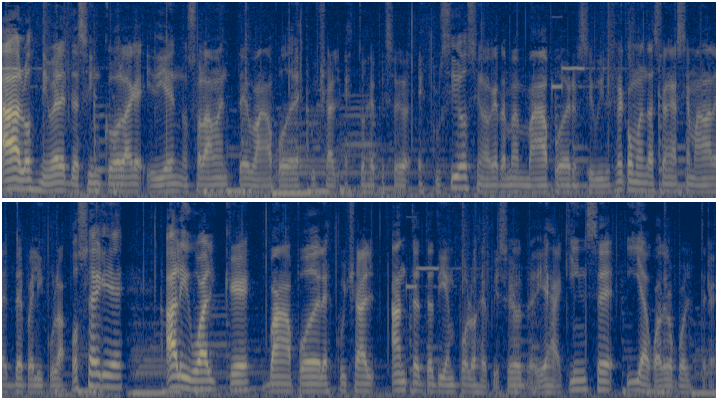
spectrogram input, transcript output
a los niveles de 5 dólares y 10, no solamente van a poder escuchar estos episodios exclusivos, sino que también van a poder recibir recomendaciones semanales de películas o series, al igual que van a poder escuchar antes de tiempo los episodios de 10 a 15 y a 4x3.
